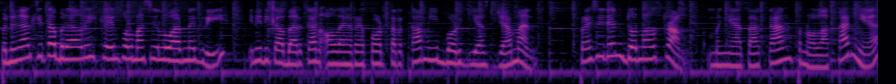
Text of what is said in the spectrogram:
Pendengar kita beralih ke informasi luar negeri, ini dikabarkan oleh reporter kami Borgias Zaman. Presiden Donald Trump menyatakan penolakannya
